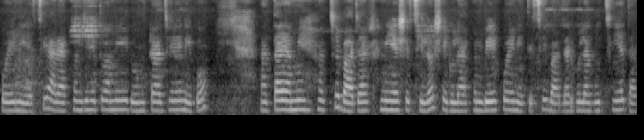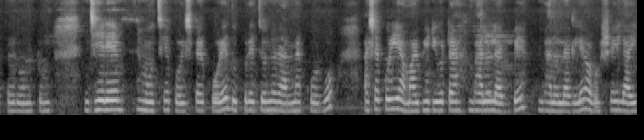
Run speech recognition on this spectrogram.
করে নিয়েছি। আর এখন যেহেতু আমি রুমটা ঝেড়ে নিব তাই আমি হচ্ছে বাজার নিয়ে এসেছিল। সেগুলো এখন বের করে নিতেছি। বাজারগুলো গুছিয়ে তারপরে রুম টুম ঝেড়ে, মুছে, পরিষ্কার করে দুপুরের জন্য রান্না করব। আশা করি আমার ভিডিওটা ভালো লাগবে। ভালো লাগলে অবশ্যই লাইক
